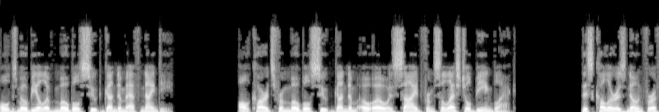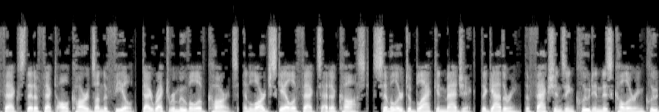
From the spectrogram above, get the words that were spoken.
Oldsmobile of Mobile Suit Gundam F90 All cards from Mobile Suit Gundam 00 aside from Celestial Being Black this color is known for effects that affect all cards on the field, direct removal of cards, and large-scale effects at a cost, similar to black in Magic, The Gathering the factions include in this color include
